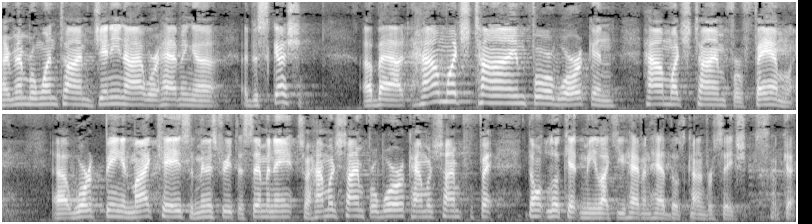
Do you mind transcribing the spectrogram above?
I remember one time Jenny and I were having a, a discussion about how much time for work and how much time for family. Uh, work being, in my case, the ministry at the seminary. So, how much time for work? How much time for fa- Don't look at me like you haven't had those conversations. Okay.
